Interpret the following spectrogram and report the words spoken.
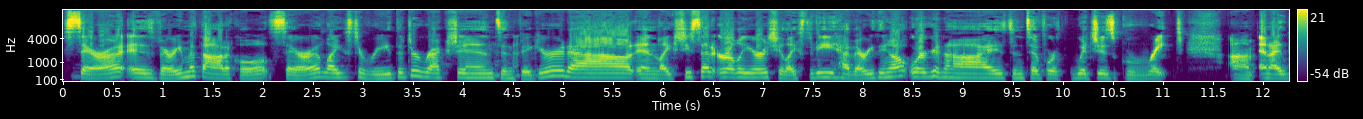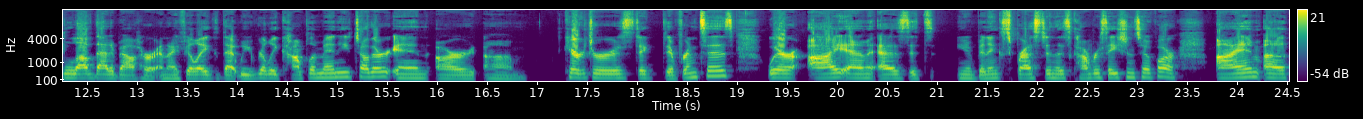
Sarah is very methodical. Sarah likes to read the directions and figure it out. And like she said earlier, she likes to be have everything all organized and so forth, which is great. Um, and I love that about her. And I feel like that we really complement each other in our um, characteristic differences. Where I am, as it's you know been expressed in this conversation so far. I'm a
